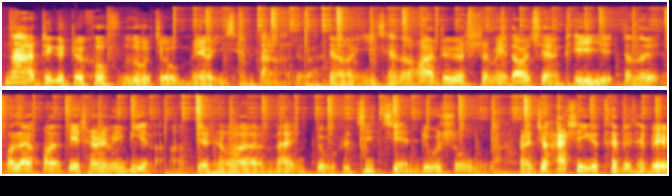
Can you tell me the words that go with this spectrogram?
那这个折扣幅度就没有以前大了，对吧？像以前的话，这个十美刀券可以相当于后来换变成人民币了啊，变成了满九十七减六十五吧，反正就还是一个特别特别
